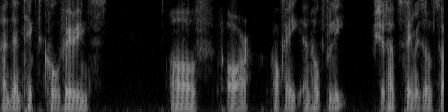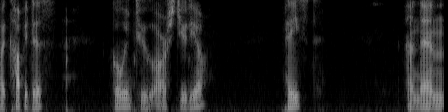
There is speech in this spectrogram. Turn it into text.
and then take the covariance of R okay? And hopefully should have the same result. So I copy this go into R studio paste and then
